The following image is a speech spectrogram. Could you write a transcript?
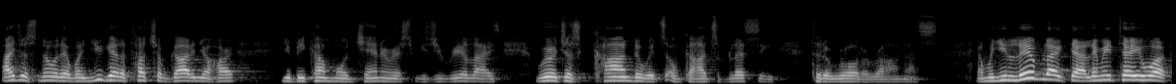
I just know that when you get a touch of God in your heart, you become more generous because you realize we're just conduits of God's blessing to the world around us. And when you live like that, let me tell you what,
